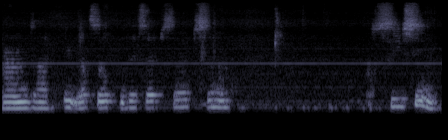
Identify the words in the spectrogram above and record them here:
And I think that's all for this episode, so I'll see you soon.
